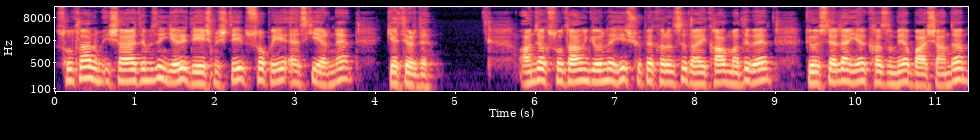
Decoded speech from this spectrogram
sultanım işaretimizin yeri değişmiş deyip sopayı eski yerine getirdi. Ancak sultanın gönlünde hiç şüphe kırıntısı dahi kalmadı ve gösterilen yer kazılmaya başlandı.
